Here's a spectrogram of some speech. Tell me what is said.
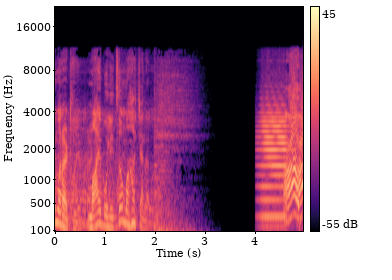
मराठी माय बोलीचं महाचॅनल. आ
